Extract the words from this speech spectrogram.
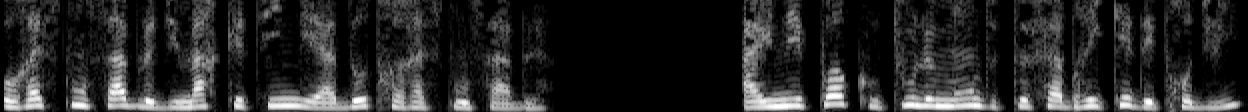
aux responsables du marketing et à d'autres responsables. À une époque où tout le monde peut fabriquer des produits,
